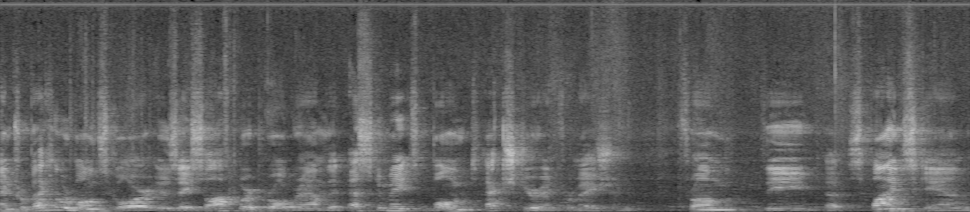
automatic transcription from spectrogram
And trabecular bone score is a software program that estimates bone texture information from the uh, spine scan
